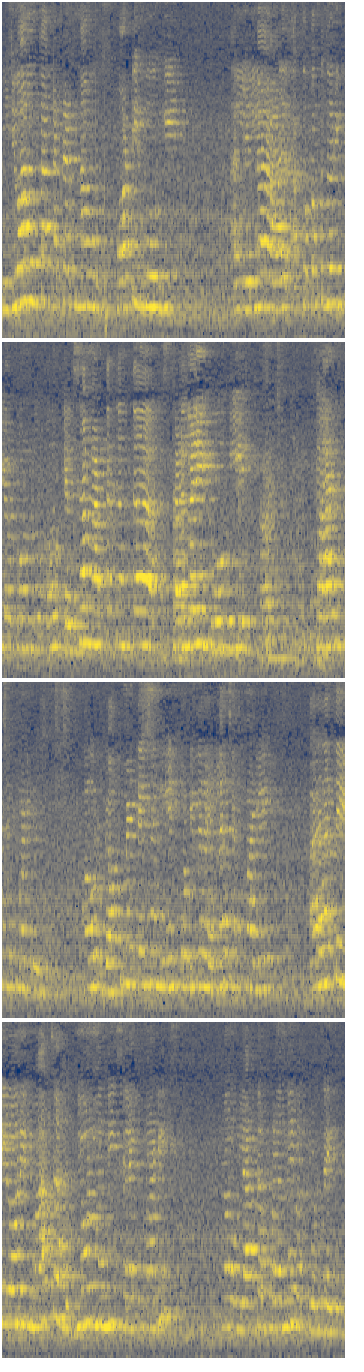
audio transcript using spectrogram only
ನಿಜವಾದಂಥ ಕಟ್ಟಡ ನಾವು ಸ್ಪಾಟಿಗೆ ಹೋಗಿ ಅಲ್ಲೆಲ್ಲ ಅಕ್ಕಪಕ್ಕದವ್ರಿಗೆ ಕೇಳ್ಕೊಂಡು ಅವ್ರು ಕೆಲಸ ಮಾಡ್ತಕ್ಕಂಥ ಸ್ಥಳಗಳಿಗೆ ಹೋಗಿ ಕಾರ್ಡ್ ಚೆಕ್ ಮಾಡಿದ್ವಿ ಅವ್ರ ಡಾಕ್ಯುಮೆಂಟೇಶನ್ ಏನ್ ಕೊಟ್ಟಿದ್ದಾರೆ ಎಲ್ಲ ಚೆಕ್ ಮಾಡಿ. ಅರ್ಹತೆ ಇರೋರಿಗೆ ಮಾತ್ರ ಹದಿನೇಳು ಮಂದಿ ಸೆಲೆಕ್ಟ್ ಮಾಡಿ ನಾವು ಲ್ಯಾಪ್ಟಾಪ್ಗಳನ್ನೇ ಇವತ್ತು ಕೊಡ್ತಾ ಇದ್ವಿ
